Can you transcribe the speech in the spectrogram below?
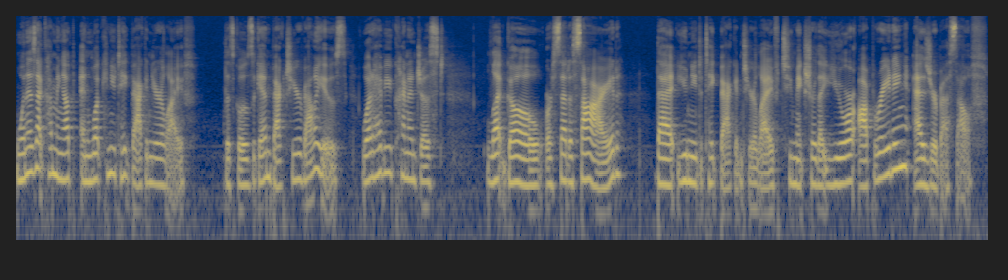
when is that coming up and what can you take back into your life? This goes again back to your values. What have you kind of just let go or set aside that you need to take back into your life to make sure that you're operating as your best self?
